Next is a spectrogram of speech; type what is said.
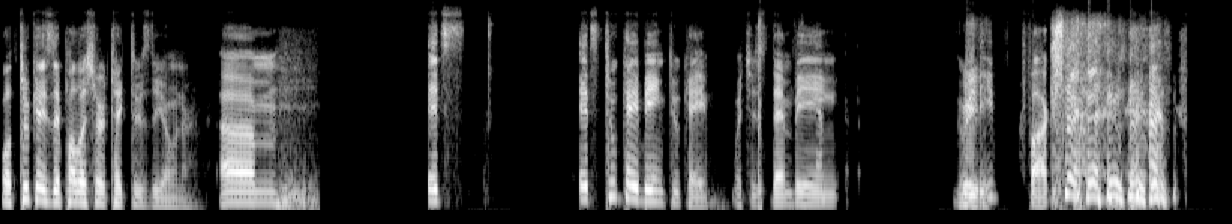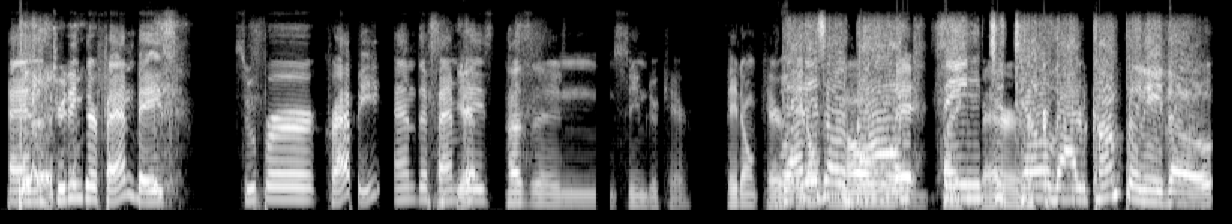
Well, 2K is the publisher, Take Two is the owner. Um, it's it's 2K being 2K, which is them being greedy, fuck, and treating their fan base super crappy, and the fan Yeah. base doesn't seem to care. They don't care. That They is a bad what thing like to tell that company, though.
